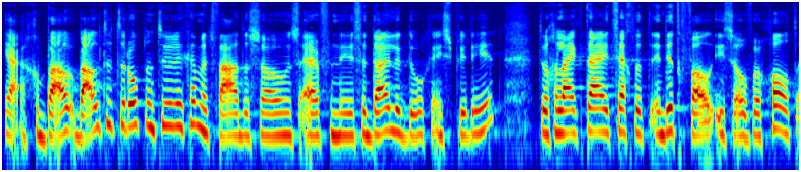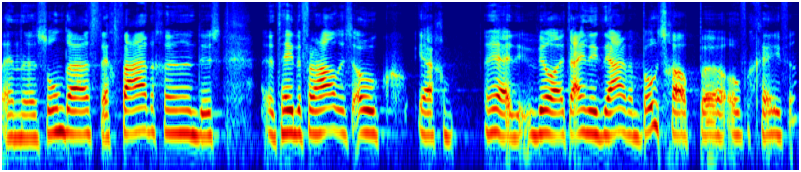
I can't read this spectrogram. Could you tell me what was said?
ja, gebouwd het erop natuurlijk, hè, met vaders, zoons, erfenissen, duidelijk door geïnspireerd. Tegelijkertijd zegt het in dit geval iets over God en uh, zondaars, rechtvaardigen. Dus het hele verhaal is ook ja, ja, die wil uiteindelijk daar een boodschap uh, over geven.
